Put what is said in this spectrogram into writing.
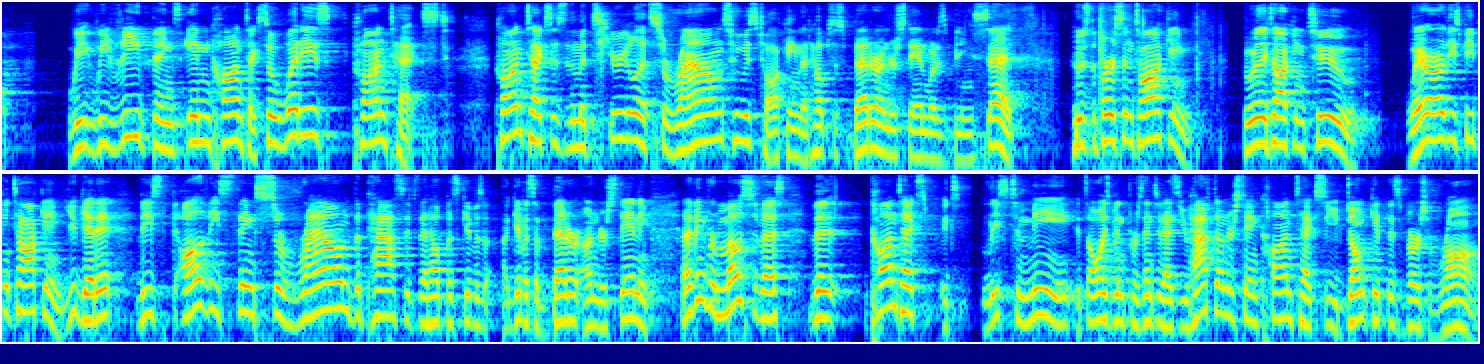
We, we read things in context. So, what is context? Context is the material that surrounds who is talking that helps us better understand what is being said. Who's the person talking? Who are they talking to? Where are these people talking? You get it. These, all of these things surround the passage that help us give us give us a better understanding. And I think for most of us, the context, at least to me, it's always been presented as you have to understand context so you don't get this verse wrong.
